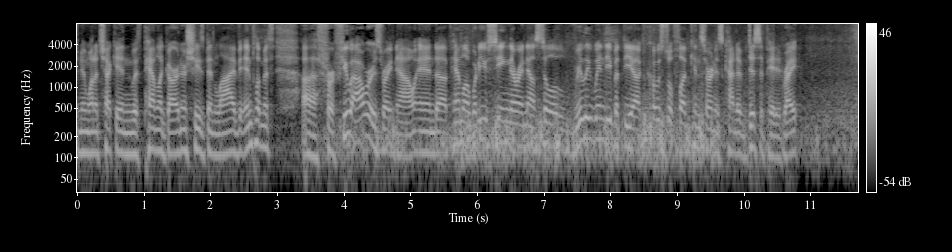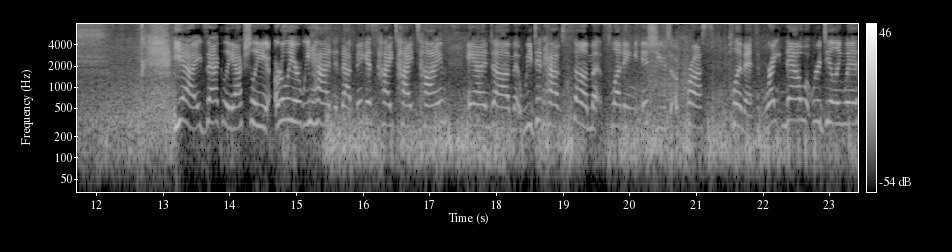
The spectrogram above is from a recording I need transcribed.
afternoon. Want to check in with Pamela Gardner. She's been live in Plymouth uh, for a few hours right now. And uh, Pamela, what are you seeing there right now? Still really windy, but the uh, coastal flood concern is kind of dissipated, right? Yeah, exactly. Actually, earlier we had that biggest high tide time, and um, we did have some flooding issues across Plymouth. Right now, what we're dealing with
